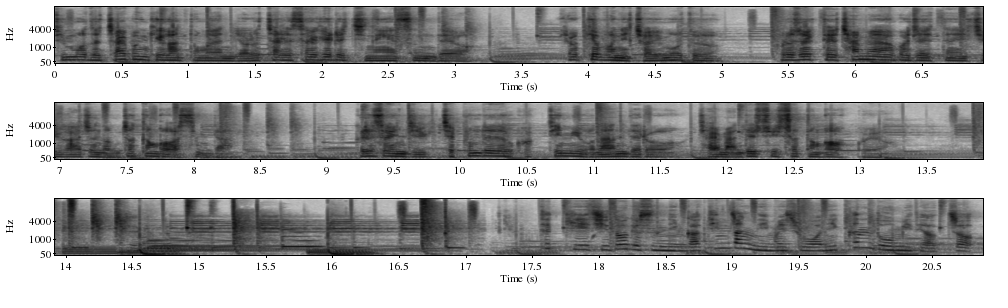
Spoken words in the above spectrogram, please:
두팀 모두 짧은 기간 동안 여러 차례 설계를 진행했었는데요. 이렇게 보니 저희 모두 프로젝트에 참여하고자 했던 의지가 아주 넘쳤던 것 같습니다. 그래서인지 제품들도 각 팀이 원하는 대로 잘 만들 수 있었던 것 같고요. 특히 지도 교수님과 팀장님의 조언이 큰 도움이 되었죠.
